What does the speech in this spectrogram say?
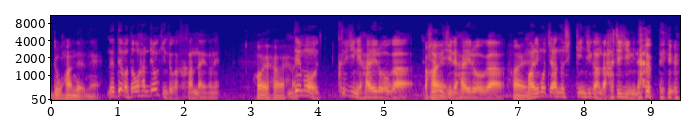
同伴だよね。ででも同伴料金とかかかんないのね。はいはいはい。でも9時に入ろうがはい。10時に入ろうが、はい。まりもちゃんの出勤時間が8時になるっていう。へ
